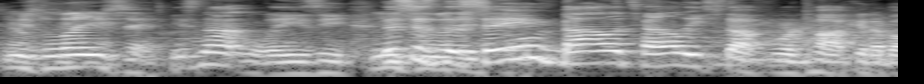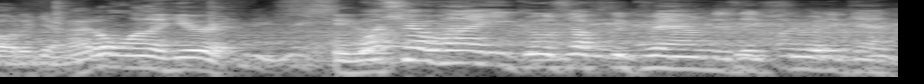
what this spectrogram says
He's lazy. He's not lazy. He's this is the same Balotelli stuff we're talking about again. I don't want to hear it. Watch how high he goes off the ground as they show it again.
